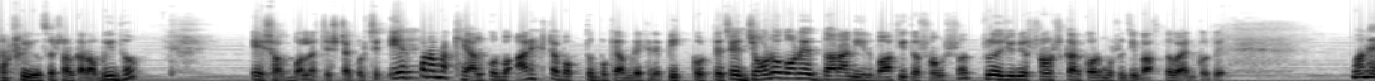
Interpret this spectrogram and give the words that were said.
ডক্টর ইউসুফ সরকার অবৈধ। এসব বলার চেষ্টা করছে। এরপর আমরা খেয়াল করব আরেকটা বক্তব্যকে আমরা এখানে পিক করতে চাই। জনগণের দ্বারা নির্বাচিত সংসদ প্রয়োজনীয় সংস্কার কর্মসূচি বাস্তবায়ন করবে। মানে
